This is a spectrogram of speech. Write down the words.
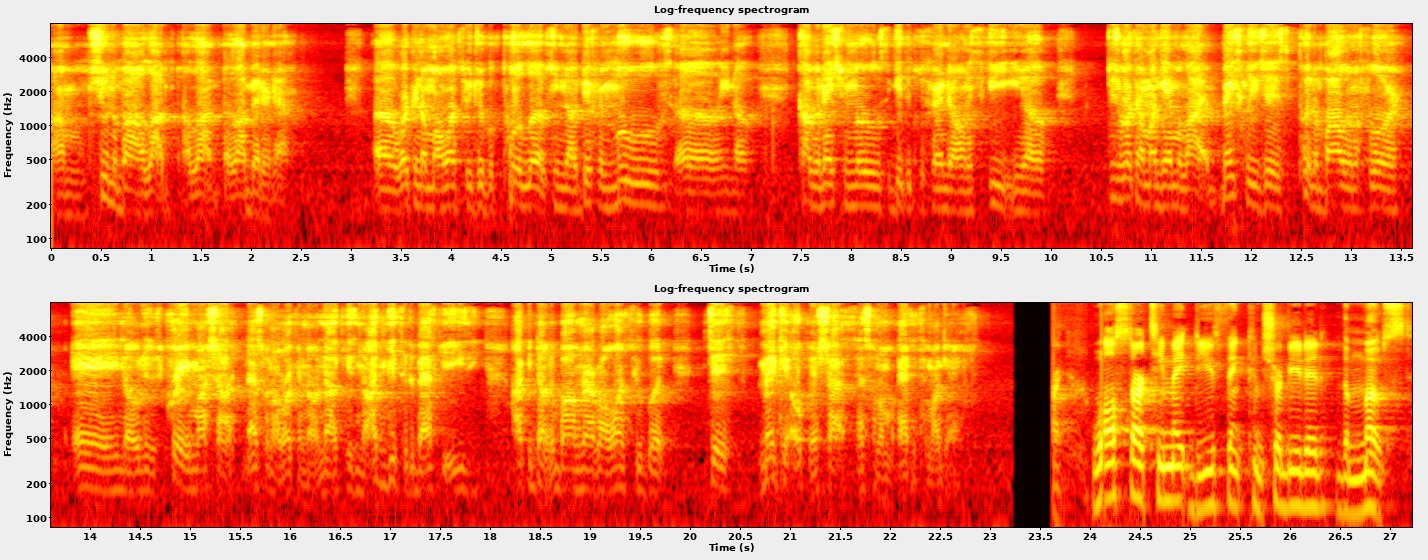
I'm shooting the ball a lot, a lot, a lot better now. Uh, working on my one-two dribble pull-ups, you know, different moves, uh, you know, combination moves to get the defender on his feet, you know, just working on my game a lot. Basically, just putting the ball on the floor and you know, just creating my shot. That's what I'm working on now. Cause you know, I can get to the basket easy. I can dunk the ball whenever I want to, but just making open shots. That's what I'm adding to my game. All right. What All Star teammate do you think contributed the most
